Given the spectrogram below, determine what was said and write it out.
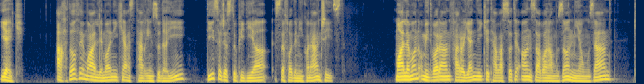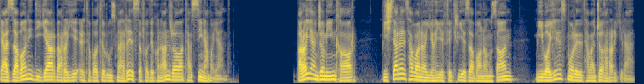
یک اهداف معلمانی که از تلقین زدایی دیس جستوپیدیا استفاده می کنند چیست؟ معلمان امیدوارند فرایندی که توسط آن زبان آموزان میآموزند که از زبانی دیگر برای ارتباط روزمره استفاده کنند را تصدیح نمایند. برای انجام این کار، بیشتر توانایی های فکری زبان آموزان میبایست مورد توجه قرار گیرد.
